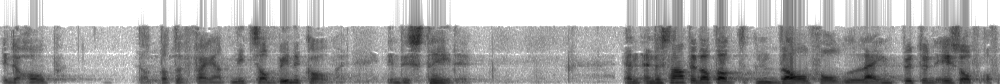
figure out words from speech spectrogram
In de hoop dat, dat de vijand niet zal binnenkomen in de steden. En, en er staat er dat dat een dal vol lijnputten is, of, of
